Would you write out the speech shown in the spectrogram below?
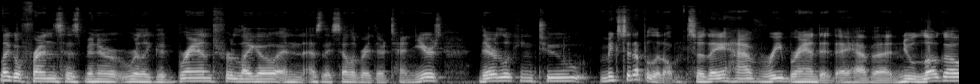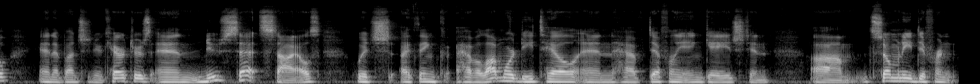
Lego Friends has been a really good brand for Lego, and as they celebrate their 10 years, they're looking to mix it up a little. So they have rebranded. They have a new logo and a bunch of new characters and new set styles, which I think have a lot more detail and have definitely engaged in um, so many different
